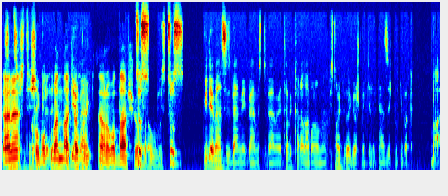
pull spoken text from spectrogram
yani için teşekkür robotu ederim. ben de Videoyu açarsam beğen- iki tane robot daha şey olur sus ama. sus. Video ben siz beğenmeyi beğenmişsiniz beğenmeyi. Tabii kanala abone olmayı. Bir sonraki videoda görüşmek dileğiyle. Kendinize çok iyi bakın. Bye.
